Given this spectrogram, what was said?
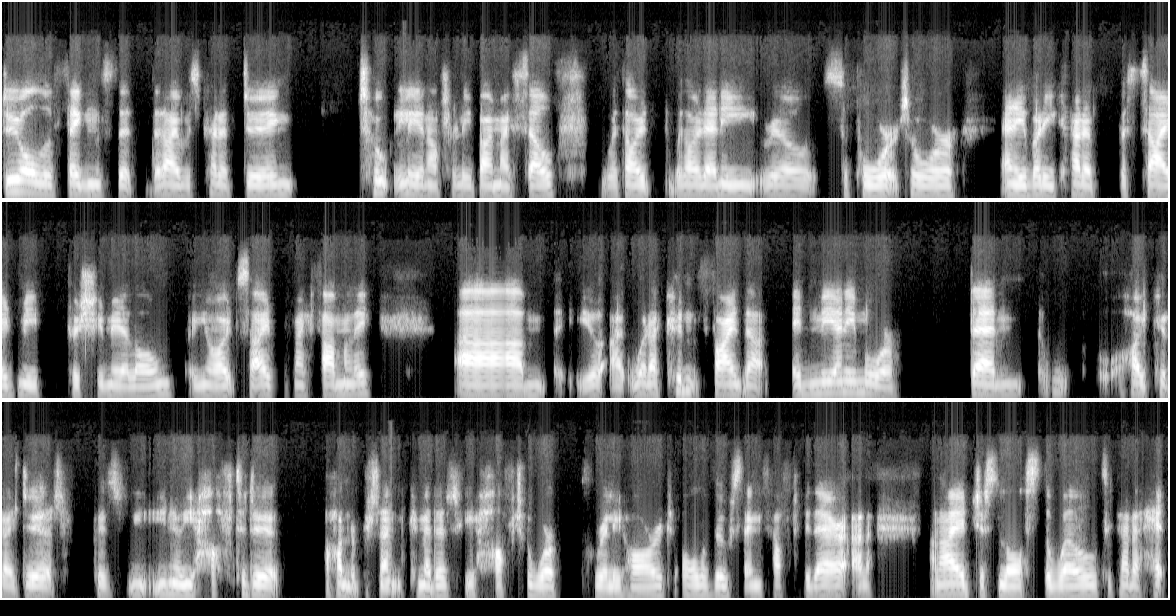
do all the things that that I was kind of doing totally and utterly by myself without without any real support or anybody kind of beside me pushing me along you know outside my family. Um you know I, when I couldn't find that in me anymore then how could I do it? Because you, you know you have to do it 100% committed. You have to work really hard. All of those things have to be there. And and I had just lost the will to kind of hit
